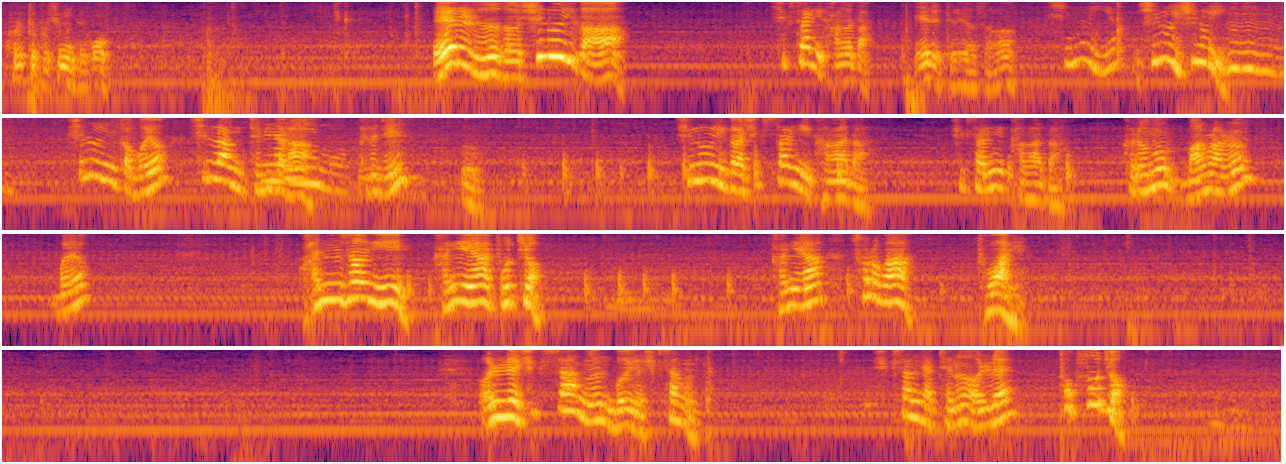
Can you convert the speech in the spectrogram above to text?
그렇게 보시면 되고 예를 들어서 신우이가 식상이 강하다. 예를 들어서 신우이요? 신우이 신우이 음. 신우이니까 뭐요? 신랑 집이잖아. 신랑이 뭐 그러지? 어. 신우이가 식상이 강하다. 식상이 강하다. 그러면 마누라는 뭐요? 관성이 강해야 좋죠. 강해야 서로가 좋아해. 원래 식상은 뭐예요? 식상은 식상 자체는 원래 톡 쏘죠.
